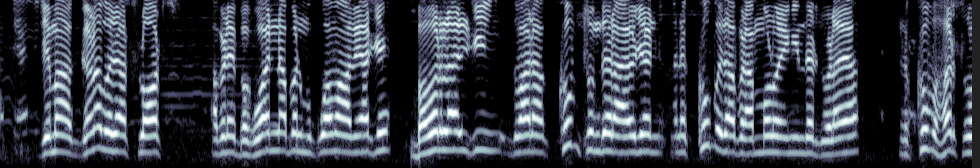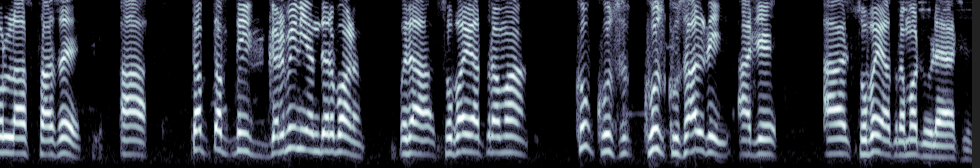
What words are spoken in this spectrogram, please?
જેમાં ઘણા બધા સ્લોટ્સ આપણે ભગવાનના પણ મૂકવામાં આવ્યા છે. ભવરલાલજી દ્વારા ખૂબ સુંદર આયોજન અને ખૂબ બધા બ્રાહ્મણો એની અંદર જોડાયા અને ખૂબ હર્ષોલ્લાસ થશે. આ તપ તપતી ગરમીની અંદર પણ બધા શોભાયાત્રામાં ખૂબ ખુશ ખુશ ખુશાલથી આજે આ શોભાયાત્રામાં જોડાયા છે.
